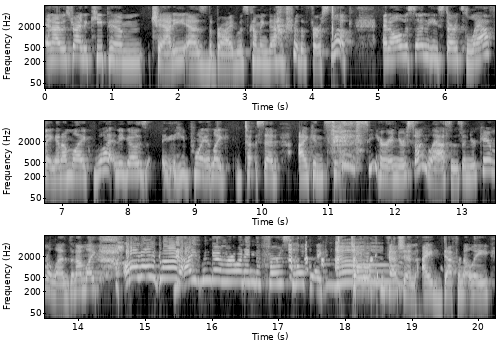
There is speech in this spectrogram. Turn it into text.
and I was trying to keep him chatty as the bride was coming down for the first look. And all of a sudden, he starts laughing, and I'm like, "What?" And he goes, he pointed, like, t- said, "I can see, see her in your sunglasses and your camera lens." And I'm like, "Oh my god, I think I'm ruining the first look." Like, total confession. I definitely.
